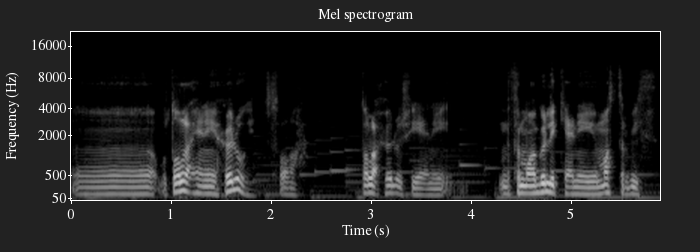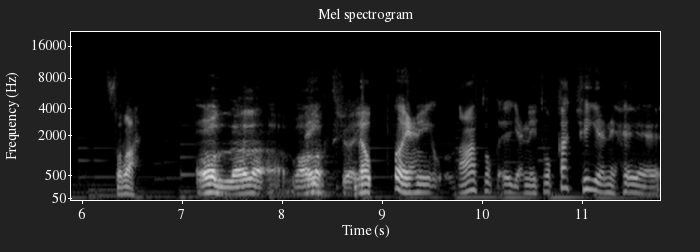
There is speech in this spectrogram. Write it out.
أه وطلع يعني حلو الصراحه طلع حلو شيء يعني مثل ما أقول لك يعني masterpiece صراحة. أوه لا لا بالغت شوي. لا والله يعني أنا توق... يعني توقعت شيء يعني حي...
